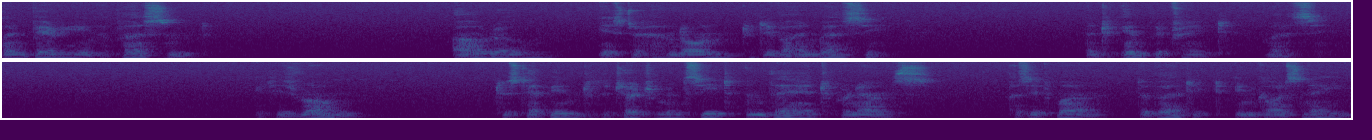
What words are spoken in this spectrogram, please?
when burying a person, our role is to hand on to divine mercy and to impetrate mercy. It is wrong to step into the judgment seat and there to pronounce, as it were, the verdict in God's name.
